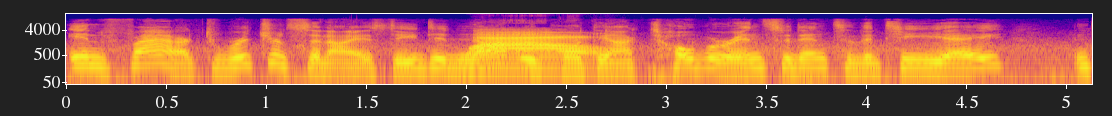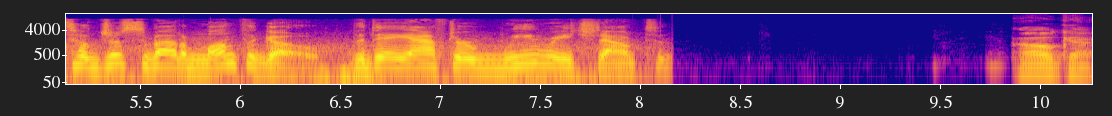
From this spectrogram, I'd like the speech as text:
In fact, Richardson ISD did not report the October incident to the TEA until just about a month ago, the day after we reached out to Okay.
